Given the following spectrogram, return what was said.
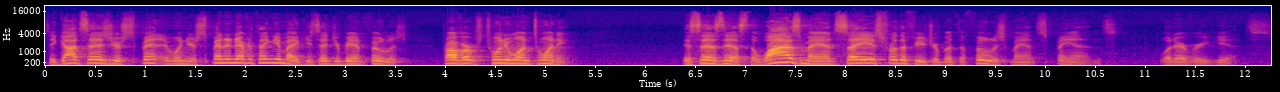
See, God says you're spent, when you're spending everything you make, He said you're being foolish. Proverbs 21 20. It says this The wise man saves for the future, but the foolish man spends whatever he gets.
